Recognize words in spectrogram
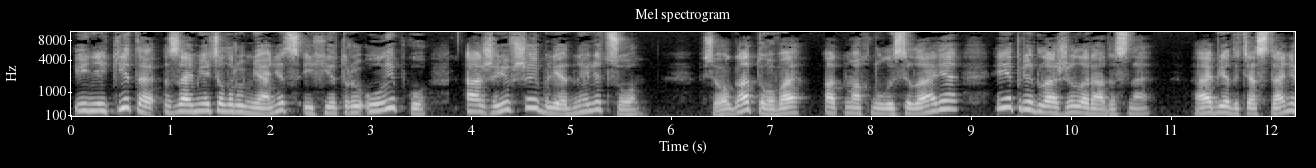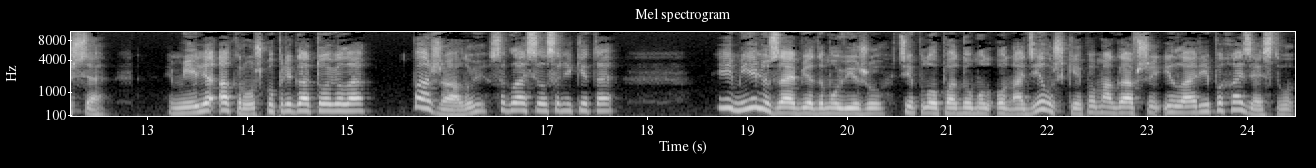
и Никита заметил румянец и хитрую улыбку, ожившее бледное лицо. «Все готово», — отмахнулась Илария и предложила радостно. «Обедать останешься?» Миля окрошку приготовила. «Пожалуй», — согласился Никита. «И Милю за обедом увижу», — тепло подумал он о девушке, помогавшей Иларии по хозяйству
